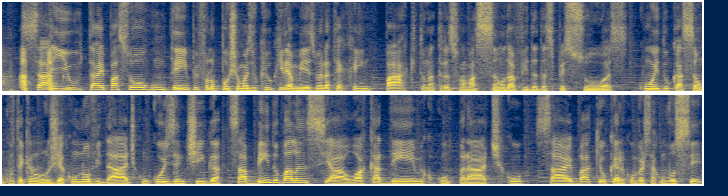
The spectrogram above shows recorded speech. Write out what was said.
saiu, tá? E passou algum tempo e falou: Poxa, mas o que eu queria mesmo era ter aquele impacto na transformação da vida das pessoas, com educação, com tecnologia, com novidade, com coisa antiga, sabendo balancear o acadêmico com o prático. Saiba que eu quero conversar com você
